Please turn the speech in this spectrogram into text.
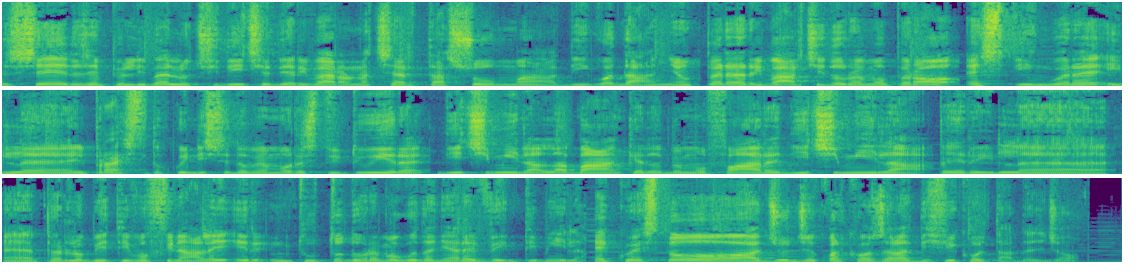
se ad esempio il livello ci dice di arrivare a una certa somma di guadagno per arrivarci dovremo però estinguere il, il prestito. Quindi se dobbiamo restituire 10.000 alla banca e dobbiamo fare 10.000 per, il, eh, per l'obiettivo finale in tutto dovremo guadagnare 20.000 e questo aggiunge qualcosa alla difficoltà del gioco.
